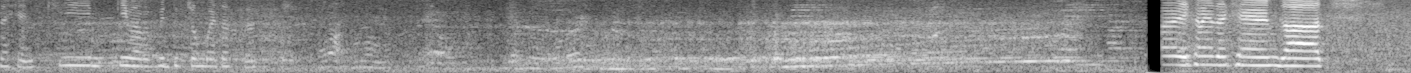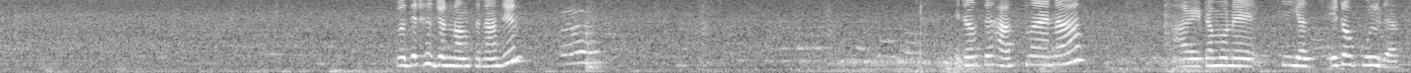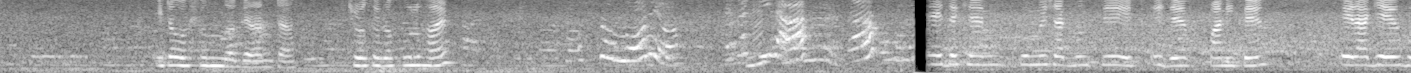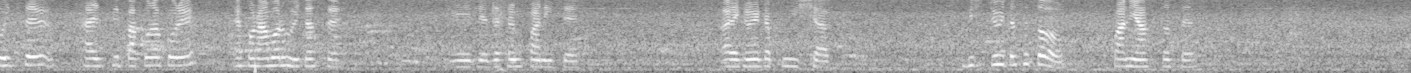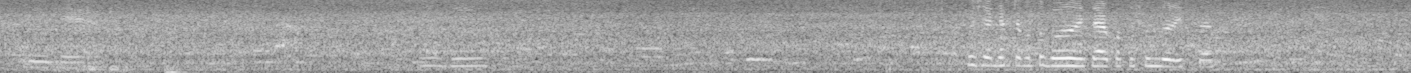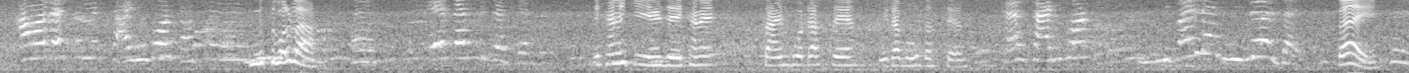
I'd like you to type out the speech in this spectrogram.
দেখেন, কি, কীভাবে বিদ্যুৎ চমকাইতেছে। আর এখানে দেখেন গাছ। দেশের জন্য আনছে নাজিন? এটা হচ্ছে হাসনায়না, আর এটা মনে কি গাছ? এটাও ফুল গাছ। এটাও সুন্দর গ্রানটা ছোট ছোট ফুল হয়। এটা এই দেখেন কুমড়ি শাক বুনছি এই- যে পানিতে। এর আগে হইছে, খাইছি পাকোড়া করে, এখন আবার হইতাছে। এই যে দেখেন পানিতে। আর এখানে একটা পুঁই শাক। বৃষ্টি হইতেছে তো, পানি আসতেছে এই যে এই যে। পুঁই শাক গাছটা কত বড় হয়েছে আর কত সুন্দর হয়েছে। তুমি কিছু বলবা হ্যাঁ, এখানে কি? এই যে এখানে সাইনবোর্ড আছে এটা বহুত আছে। হ্যাঁ তাই? হ্যাঁ।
